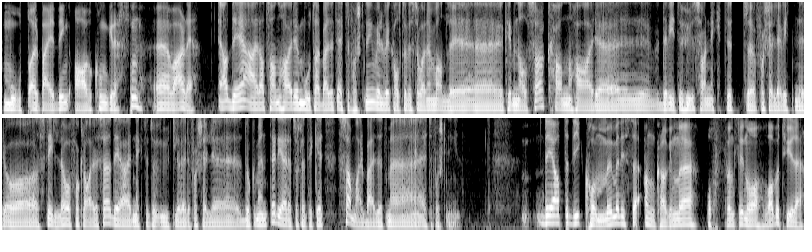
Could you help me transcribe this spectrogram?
motarbeiding av Kongressen. hva er det? Ja, Det er at han har motarbeidet etterforskning, ville vi kalt det hvis det var en vanlig eh, kriminalsak. Han har eh, Det hvite hus har nektet eh, forskjellige vitner å stille og forklare seg. De har nektet å utlevere forskjellige dokumenter. De har rett og slett ikke samarbeidet med etterforskningen. Det at de kommer med disse anklagene offentlig nå, hva betyr det?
